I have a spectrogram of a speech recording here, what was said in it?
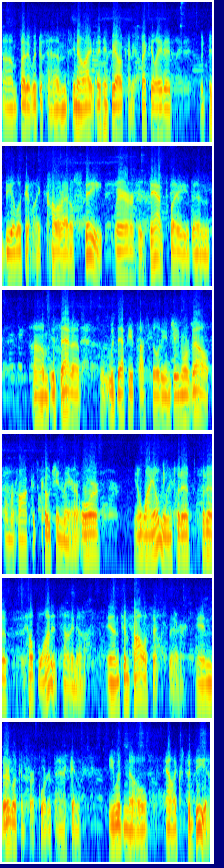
Um, but it would depend. You know, I, I think we all kind of speculated would Padilla look at like Colorado State, where his dad played, and um, is that a would that be a possibility? And Jay Norvell, former Hawk, is coaching there, or you know, Wyoming put a put a help wanted sign up, and Tim Polasek's there, and they're looking for a quarterback, and he would know Alex Padilla.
